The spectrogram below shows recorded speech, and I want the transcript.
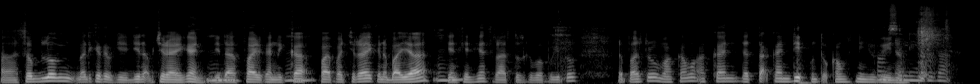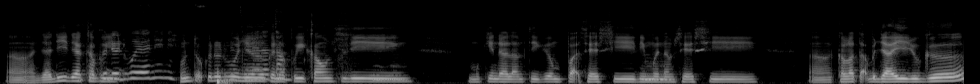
Uh, sebelum mereka kata okey dia nak bercerai kan, dia dah filekan dekat file file cerai kena bayar sekian sekian sekian 100 ke berapa gitu. Lepas tu mahkamah akan letakkan date untuk kaunseling juga Ina. Kaunseling juga. Uh, jadi dia akan Untuk pergi kedua-dua ni ni. untuk kedua-duanya kena kena, pergi kaunseling. Mungkin dalam 3 4 sesi, 5 Mhm. 6 sesi. Uh, kalau tak berjaya juga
